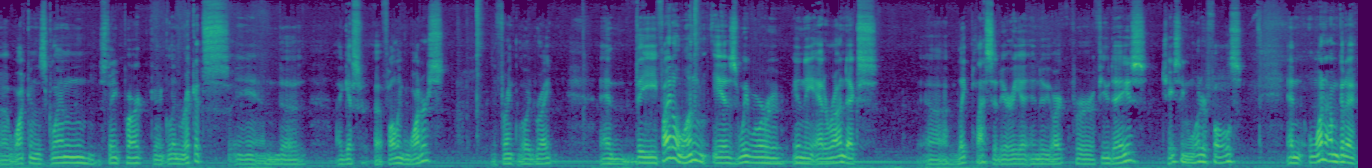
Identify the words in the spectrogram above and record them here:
uh, Watkins Glen State Park, uh, Glen Ricketts, and uh, I guess uh, Falling Waters, Frank Lloyd Wright. And the final one is we were in the Adirondacks, Lake Placid area in New York for a few days, chasing waterfalls. And one I'm going to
